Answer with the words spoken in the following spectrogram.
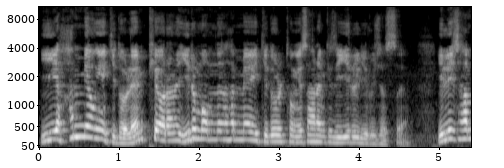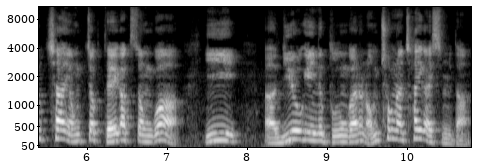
이 한 명의 기도, 램피어라는 이름 없는 한 명의 기도를 통해서 하나님께서 일을 이루셨어요. 1, 2, 3차 영적 대각성과 이 어, 뉴욕에 있는 부흥과는 엄청난 차이가 있습니다.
